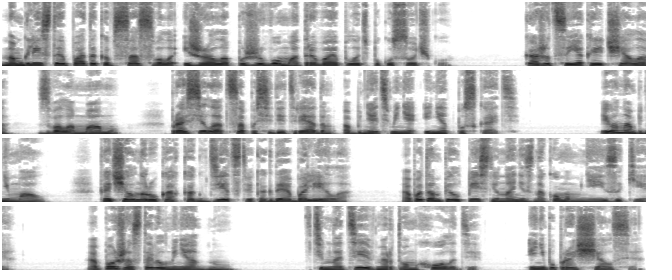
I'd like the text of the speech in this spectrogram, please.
но мглистая патока всасывала и жрала по-живому, отрывая плоть по кусочку. Кажется, я кричала, звала маму, Просила отца посидеть рядом, обнять меня и не отпускать. И он обнимал, качал на руках, как в детстве, когда я болела, а потом пел песню на незнакомом мне языке. А позже оставил меня одну, в темноте и в мертвом холоде, и не попрощался.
